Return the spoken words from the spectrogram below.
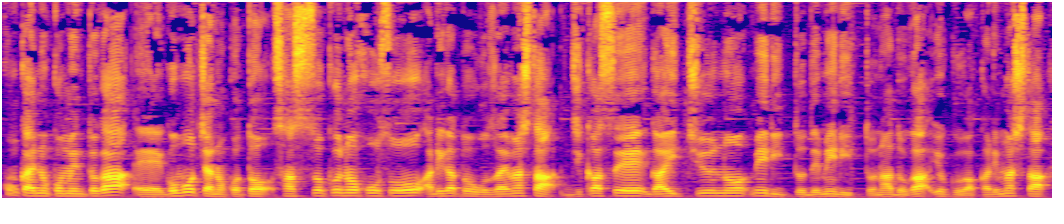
今回のコメントが、えー、ごぼう茶のこと、早速の放送をありがとうございました。自家製外注のメリット、デメリットなどがよくわかりました。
